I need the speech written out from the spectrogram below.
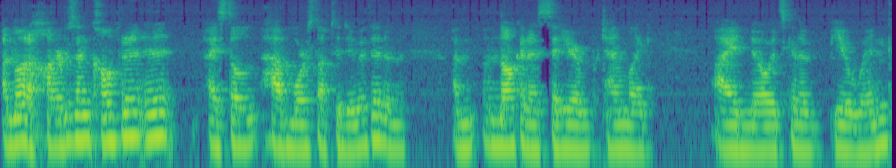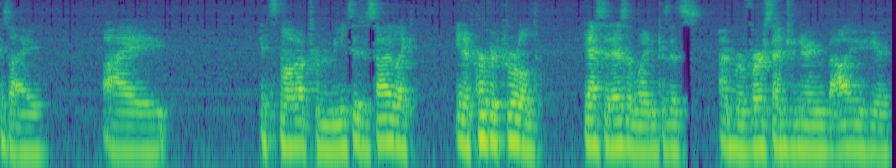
I'm not hundred percent confident in it. I still have more stuff to do with it, and I'm I'm not gonna sit here and pretend like I know it's gonna be a win because I I it's not up for me to decide. Like in a perfect world, yes, it is a win because it's I'm reverse engineering value here,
